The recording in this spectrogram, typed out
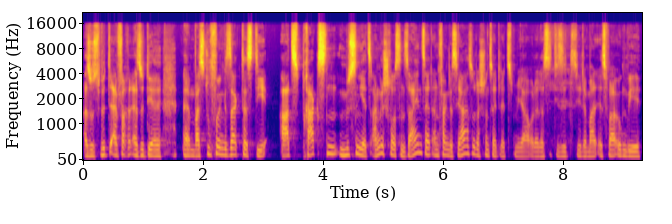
Also es wird einfach, also der, ähm, was du vorhin gesagt hast, die Arztpraxen müssen jetzt angeschlossen sein seit Anfang des Jahres oder schon seit letztem Jahr? Oder das ist diese, diese es war irgendwie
